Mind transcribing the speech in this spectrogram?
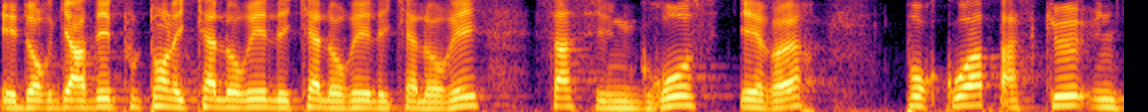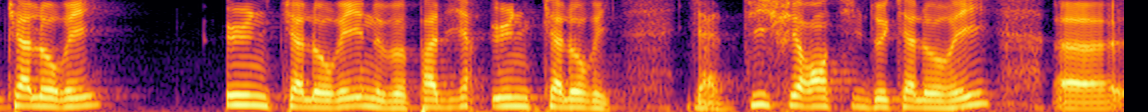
et de regarder tout le temps les calories, les calories, les calories. Ça c'est une grosse erreur. Pourquoi? Parce que une calorie une calorie ne veut pas dire une calorie. Il y a différents types de calories. Euh,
